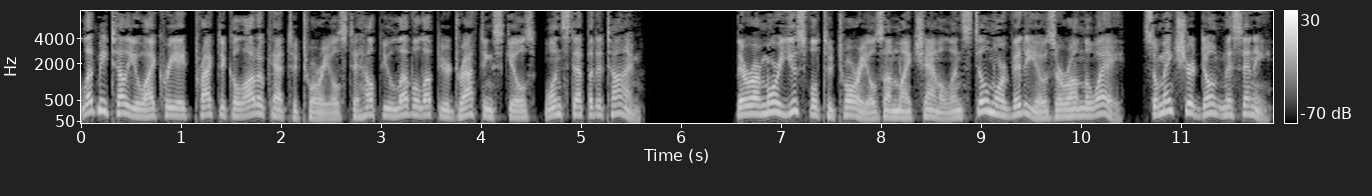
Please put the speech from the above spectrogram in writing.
let me tell you I create practical AutoCAD tutorials to help you level up your drafting skills one step at a time. There are more useful tutorials on my channel and still more videos are on the way, so make sure don't miss any.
